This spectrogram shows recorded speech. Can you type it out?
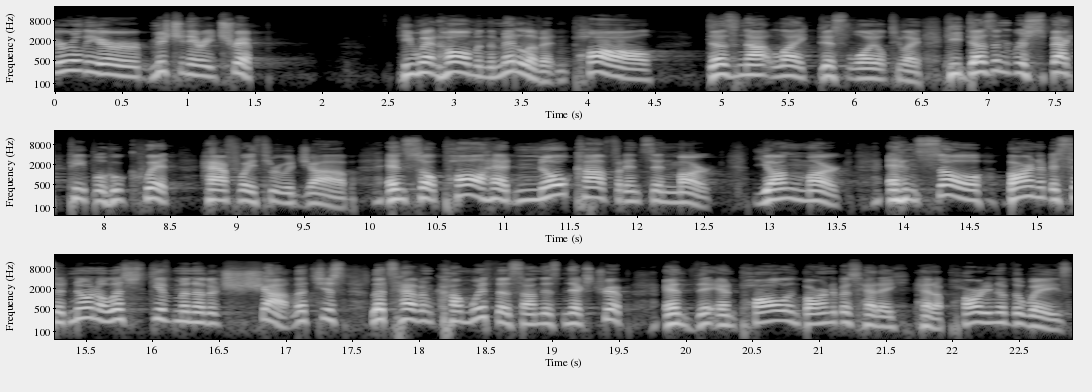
earlier missionary trip. He went home in the middle of it, and Paul does not like disloyalty. He doesn't respect people who quit halfway through a job. And so Paul had no confidence in Mark, young Mark. And so Barnabas said, "No, no, let's give him another shot. Let's just let's have him come with us on this next trip." And and Paul and Barnabas had a had a parting of the ways.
